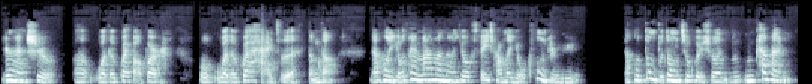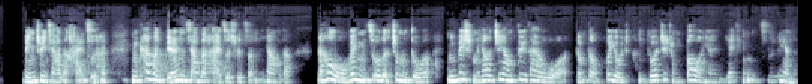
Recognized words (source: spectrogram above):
仍然是呃我的乖宝贝儿，我我的乖孩子等等。然后犹太妈妈呢又非常的有控制欲，然后动不动就会说你你看看邻居家的孩子，你看看别人家的孩子是怎么样的。然后我为你做了这么多，你为什么要这样对待我？等等，会有很多这种抱怨，也挺自恋的。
